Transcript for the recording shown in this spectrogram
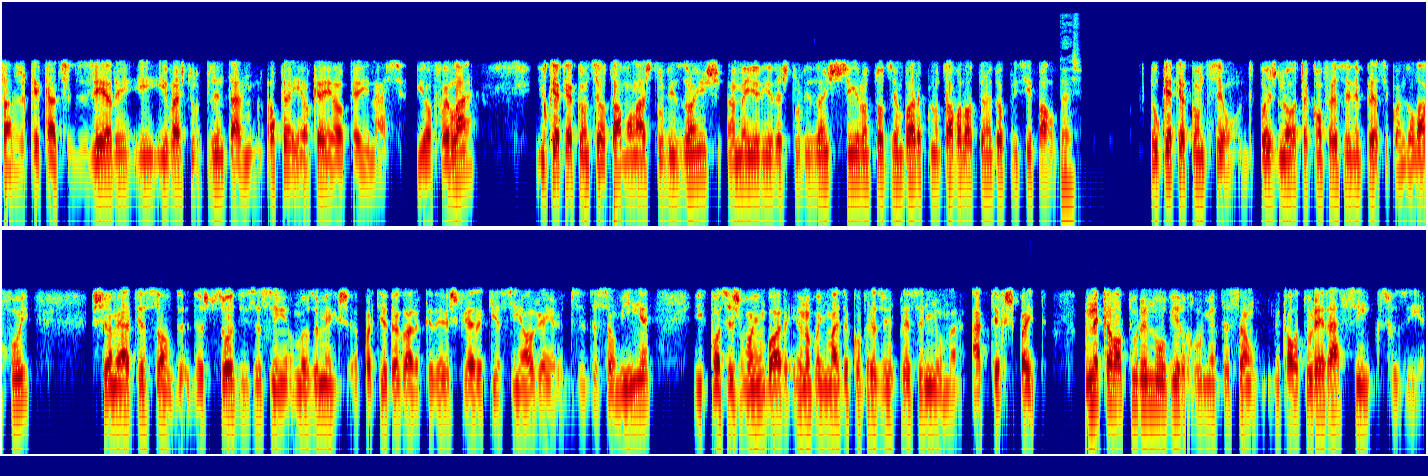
sabes o que é que há de dizer e, e vais tu representar-me. Ok, ok, ok, Inácio. E ele foi lá, e o que é que aconteceu? Estavam lá as televisões, a maioria das televisões saíram todos embora porque não estava lá o treinador principal. Pois. O que é que aconteceu? Depois, na outra conferência de imprensa, quando eu lá fui, chamei a atenção de, das pessoas e disse assim, meus amigos, a partir de agora, cada vez que vier aqui assim alguém, a representação minha, e que vocês vão embora, eu não venho mais a conferência de imprensa nenhuma. Há que ter respeito. Naquela altura não havia regulamentação. Naquela altura era assim que se fazia.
